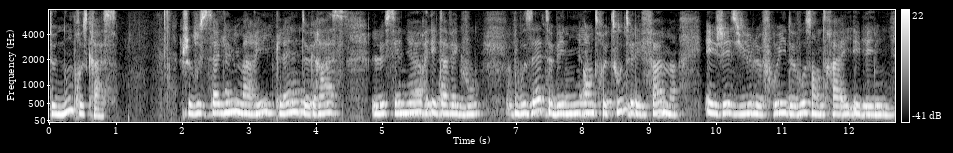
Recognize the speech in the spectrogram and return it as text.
de nombreuses grâces. Je vous salue Marie, pleine de grâce. Le Seigneur est avec vous. Vous êtes bénie entre toutes les femmes, et Jésus, le fruit de vos entrailles, est béni.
